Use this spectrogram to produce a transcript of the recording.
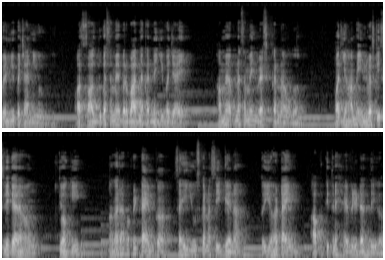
वैल्यू पहचाननी होगी, और फालतू का समय बर्बाद न करने की बजाय हमें अपना समय इन्वेस्ट करना होगा। और यहाँ मैं इन्वेस्ट इसलिए कह रहा हूँ क्योंकि अगर आप अपने टाइम का सही यूज़ करना सीख गए ना तो यह टाइम आपको कितने हैवी रिटर्न देगा।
